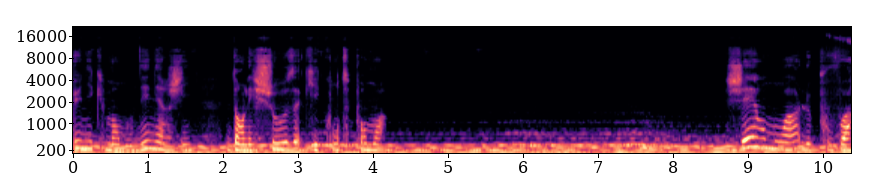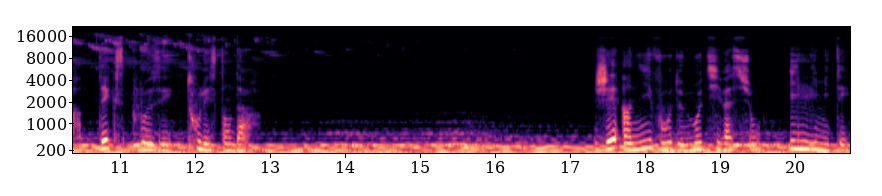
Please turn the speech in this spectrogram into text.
uniquement mon énergie dans les choses qui comptent pour moi. J'ai en moi le pouvoir d'exploser tous les standards. J'ai un niveau de motivation illimité.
